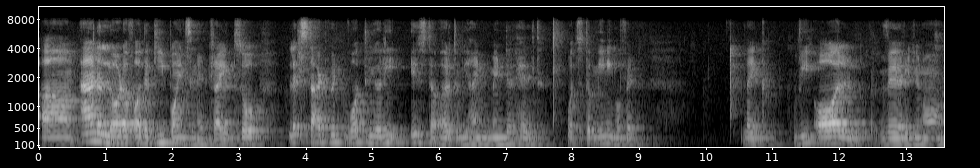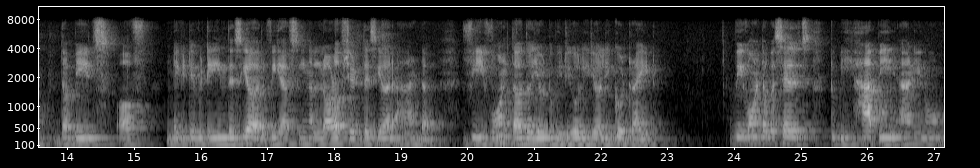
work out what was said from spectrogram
Um, and a lot of other key points in it, right? So let's start with what really is the earth behind mental health. What's the meaning of it? Like we all were you know the beats of negativity in this year. We have seen a lot of shit this year and we want the other year to be really really good right? We want ourselves to be happy and you know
